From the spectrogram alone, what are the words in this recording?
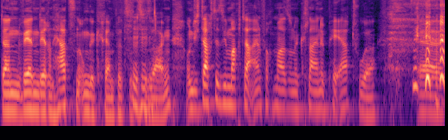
dann werden deren Herzen umgekrempelt sozusagen. Und ich dachte, sie macht da einfach mal so eine kleine PR-Tour. äh,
